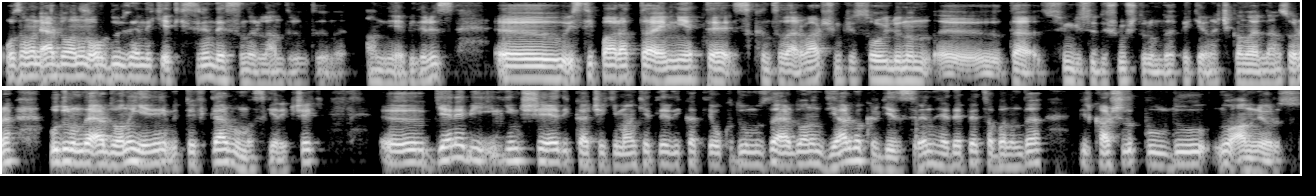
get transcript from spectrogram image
O zaman Erdoğan'ın ordu üzerindeki etkisinin de sınırlandırıldığını anlayabiliriz. Ee, istihbaratta, emniyette sıkıntılar var. Çünkü Soylu'nun e, da süngüsü düşmüş durumda Peker'in açıklamalarından sonra. Bu durumda Erdoğan'ın yeni müttefikler bulması gerekecek. Ee, gene bir ilginç şeye dikkat çekeyim. Anketleri dikkatle okuduğumuzda Erdoğan'ın Diyarbakır gezisinin HDP tabanında bir karşılık bulduğunu anlıyoruz.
